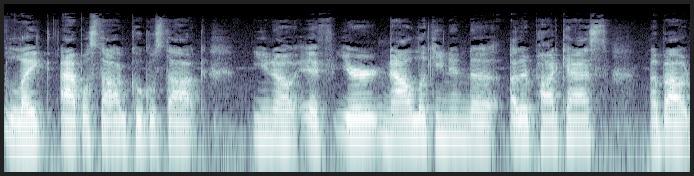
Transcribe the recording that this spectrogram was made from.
like Apple stock, Google stock. You know, if you're now looking into other podcasts about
